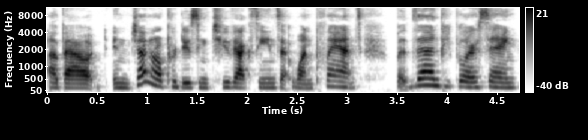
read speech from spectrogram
about in general producing two vaccines at one plant but then people are saying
